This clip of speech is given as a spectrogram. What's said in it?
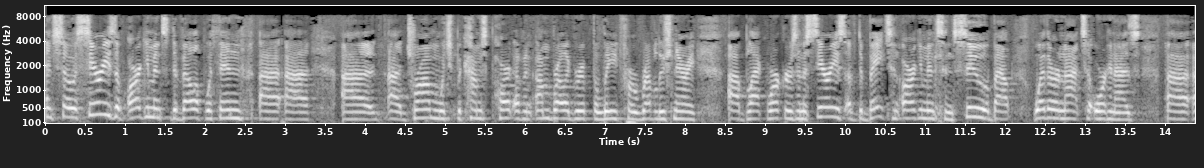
And so a series of arguments develop within uh, uh, uh, DRUM, which becomes part of an umbrella group, the League for Revolutionary uh, black workers, and a series of debates and arguments ensue about whether or not to organize organize uh, uh,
